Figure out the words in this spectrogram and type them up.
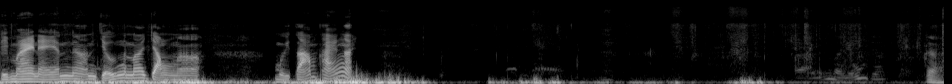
Thì mai này anh anh trưởng nó nói trồng 18 ờ, tháng rồi. Dạ. yeah.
